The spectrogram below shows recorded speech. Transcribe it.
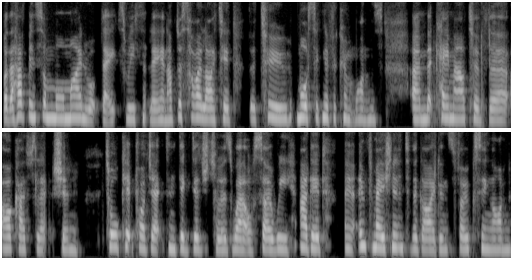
but there have been some more minor updates recently, and I've just highlighted the two more significant ones um, that came out of the archive selection toolkit project and dig digital as well so we added uh, information into the guidance focusing on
